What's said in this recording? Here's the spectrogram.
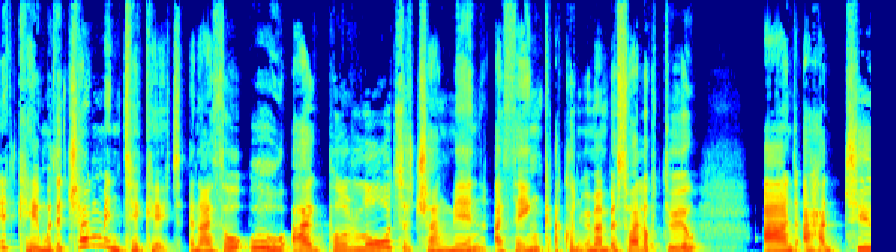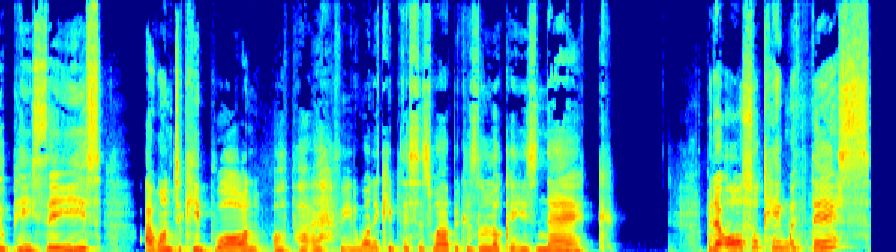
It came with a Changmin ticket. And I thought, ooh, I pulled loads of Changmin, I think. I couldn't remember. So I looked through and I had two PCs. I want to keep one. Oh, but I really want to keep this as well because look at his neck. But it also came with this.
